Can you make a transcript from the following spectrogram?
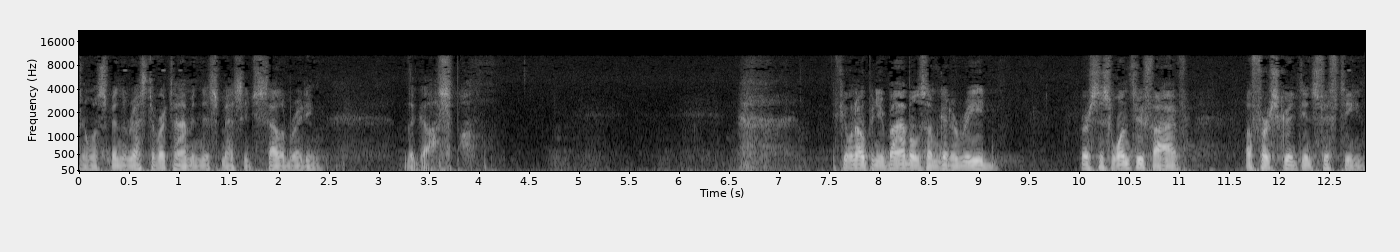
And we'll spend the rest of our time in this message celebrating the gospel. If you want to open your Bibles, I'm going to read verses 1 through 5 of 1 Corinthians 15.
